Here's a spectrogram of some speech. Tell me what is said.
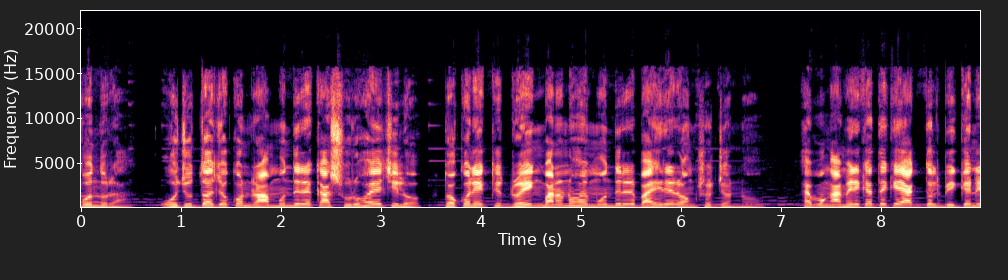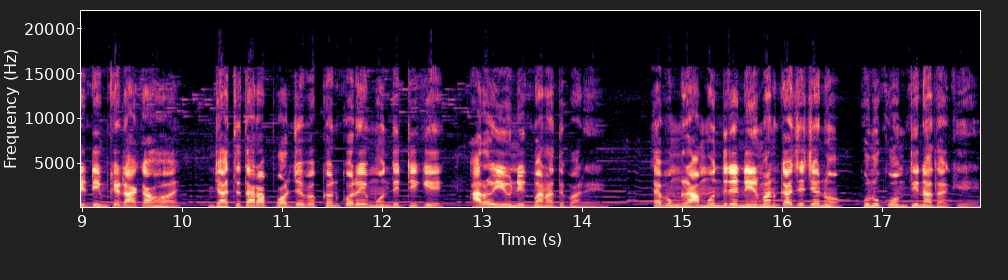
বন্ধুরা অযোধ্যা যখন রাম মন্দিরের কাজ শুরু হয়েছিল, তখন একটি ড্রয়িং বানানো হয় মন্দিরের বাইরের অংশের জন্য। এবং আমেরিকা থেকে একদল বিজ্ঞানী টিমকে ডাকা হয়, যাতে তারা পর্যবেক্ষণ করে মন্দিরটিকে আরও ইউনিক বানাতে পারে। এবং রাম মন্দিরের নির্মাণ কাজে যেন কোনো কমতি না থাকে।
